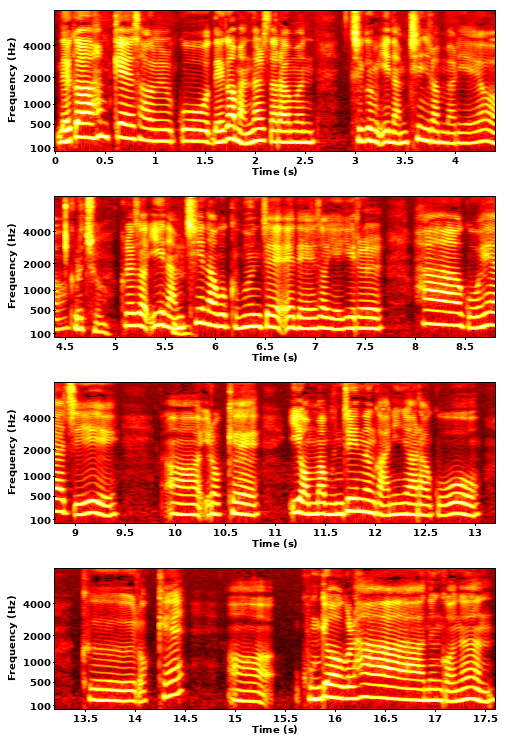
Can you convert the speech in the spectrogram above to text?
내가 함께 살고 내가 만날 사람은 지금 이 남친이란 말이에요. 그렇죠. 그래서 이 남친하고 그 문제에 대해서 얘기를 하고 해야지 어 이렇게 이 엄마 문제 있는 거 아니냐라고 그렇게 어 공격을 하는 거는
